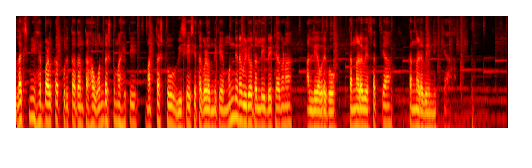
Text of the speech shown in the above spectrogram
ಲಕ್ಷ್ಮೀ ಹೆಬ್ಬಾಳ್ಕರ್ ಕುರಿತಾದಂತಹ ಒಂದಷ್ಟು ಮಾಹಿತಿ, ಮತ್ತಷ್ಟು ವಿಶೇಷತೆಗಳೊಂದಿಗೆ ಮುಂದಿನ ವಿಡಿಯೋದಲ್ಲಿ ಭೇಟಿಯಾಗೋಣ. ಅಲ್ಲಿಯವರೆಗೂ ಕನ್ನಡವೇ ಸತ್ಯ, ಕನ್ನಡವೇ ನಿತ್ಯ.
